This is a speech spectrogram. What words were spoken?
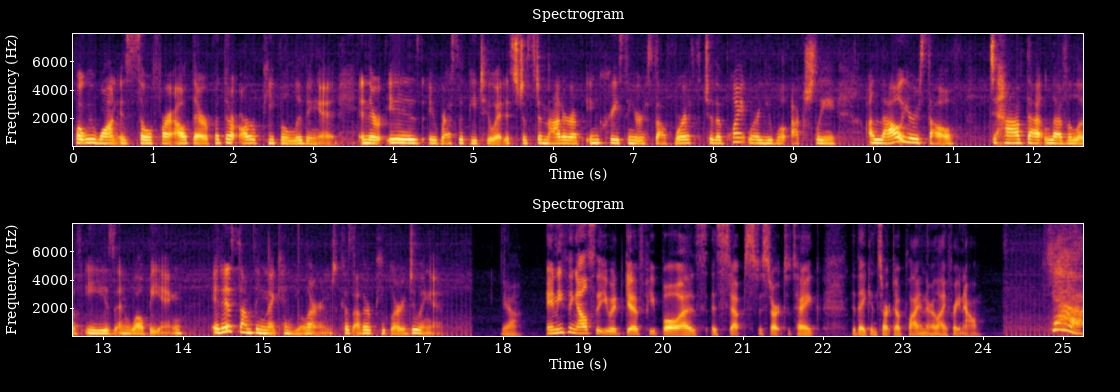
what we want is so far out there, but there are people living it and there is a recipe to it. It's just a matter of increasing your self worth to the point where you will actually allow yourself to have that level of ease and well being. It is something that can be learned because other people are doing it. Yeah anything else that you would give people as as steps to start to take that they can start to apply in their life right now? Yeah.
